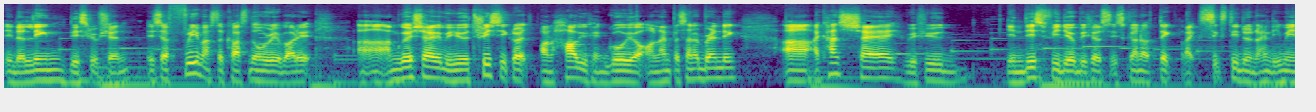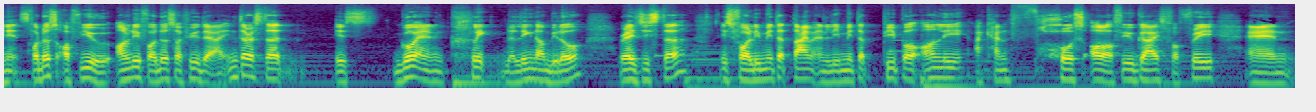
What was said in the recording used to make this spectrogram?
in the link description. It's a free masterclass, don't worry about it. Uh, I'm going to share with you three secrets on how you can grow your online personal branding. Uh, I can't share with you in this video because it's gonna take like 60 to 90 minutes. For those of you, only for those of you that are interested, is go and click the link down below, register. It's for limited time and limited people only. I can host all of you guys for free and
